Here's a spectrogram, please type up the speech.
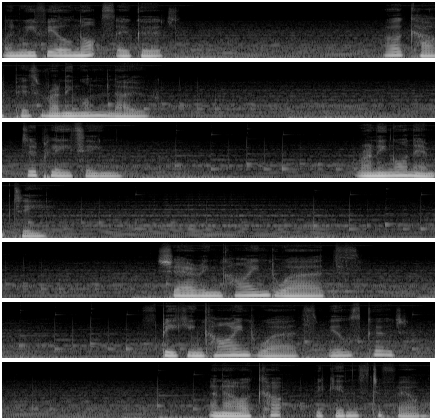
When we feel not so good, our cup is running on low, depleting, running on empty. Sharing kind words, speaking kind words feels good, and our cup begins to fill.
